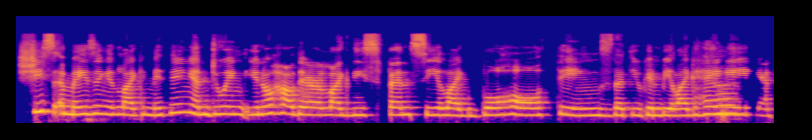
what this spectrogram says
she's amazing in like knitting and doing, you know, how there are like these fancy like boho things that you can be like hanging, and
